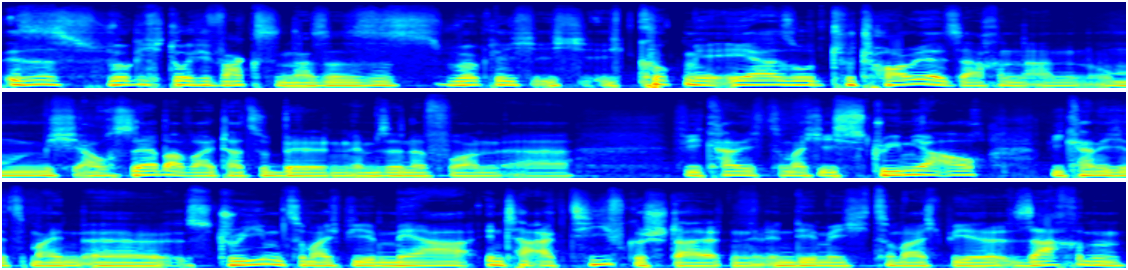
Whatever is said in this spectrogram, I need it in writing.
ist es wirklich durchwachsen. Also es ist wirklich, ich, ich gucke mir eher so Tutorial-Sachen an, um mich auch selber weiterzubilden im Sinne von, äh, wie kann ich zum Beispiel, ich stream ja auch, wie kann ich jetzt meinen äh, Stream zum Beispiel mehr interaktiv gestalten, indem ich zum Beispiel Sachen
